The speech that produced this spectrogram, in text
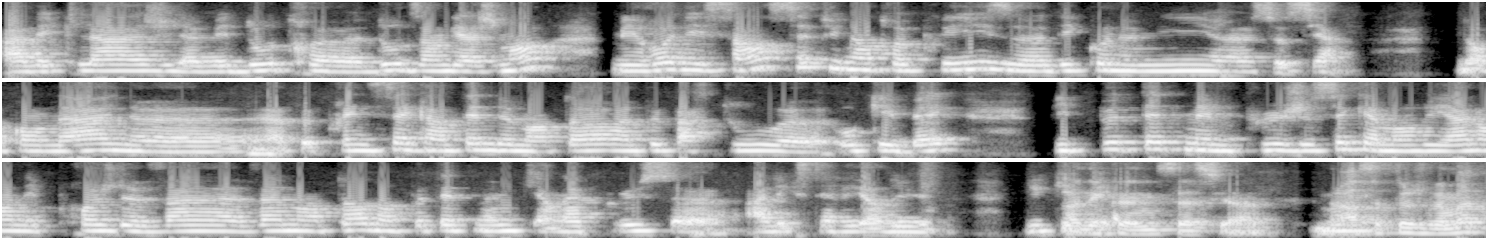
avec l'âge, il avait d'autres d'autres engagements. Mais Renaissance, c'est une entreprise d'économie sociale. Donc, on a à peu près une cinquantaine de mentors un peu partout au Québec puis peut-être même plus. Je sais qu'à Montréal, on est proche de 20, 20 mentors, donc peut-être même qu'il y en a plus euh, à l'extérieur du, du Québec. En économie sociale. Alors, ça touche vraiment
